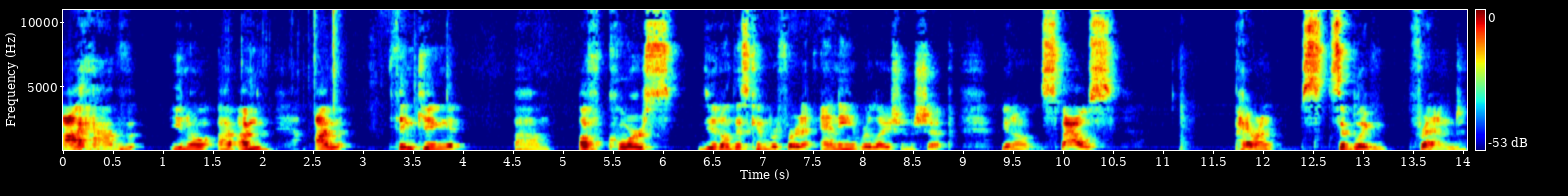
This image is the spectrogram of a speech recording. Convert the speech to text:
I have, you know, I, I'm, I'm thinking, um, of course, you know, this can refer to any relationship, you know, spouse, parent, sibling, friend.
